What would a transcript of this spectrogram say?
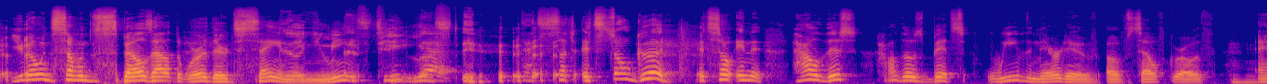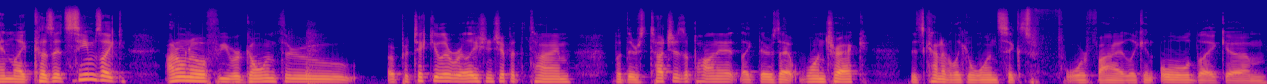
you know when someone spells out the word, they're saying they mean. L-U-S-T, Yeah. That's such. It's so good. It's so in it, how this how those bits weave the narrative of self growth mm-hmm. and like because it seems like I don't know if you were going through a particular relationship at the time, but there's touches upon it. Like there's that one track that's kind of like a one six four five, like an old like um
